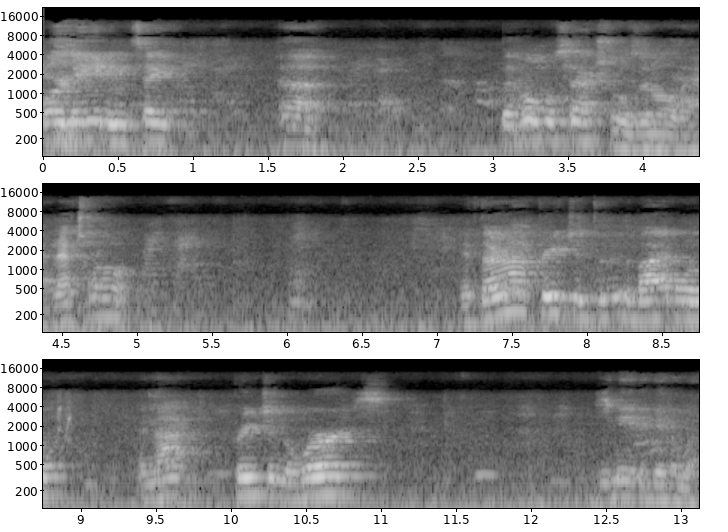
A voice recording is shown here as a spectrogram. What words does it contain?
ordaining, say, uh, the homosexuals and all that. That's wrong. If they're not preaching through the Bible and not preaching the words, you need to get away.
